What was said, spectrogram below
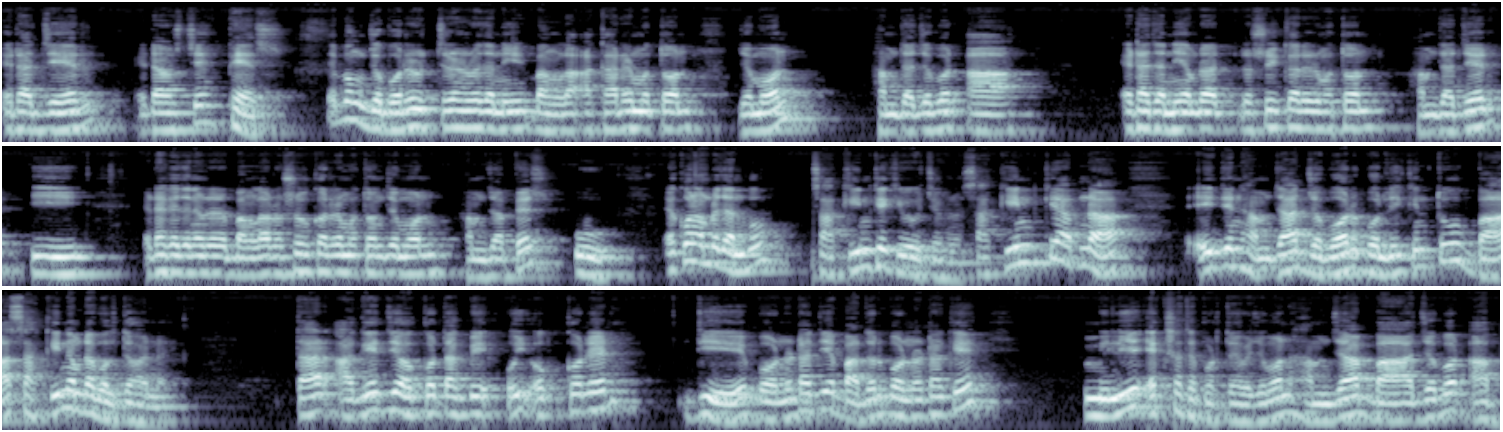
এটা জের, এটা হচ্ছে ফেস। এবং জবরের উচ্চারণ আমরা জানি বাংলা আকারের মতন, যেমন হামজা জবর আ, এটা জানি আমরা রসইকারের মতন, হামজা জের ই, এটাকে জানি আমরা বাংলা রসৌকারের মতন, যেমন হামজা পেশ উ। এখন আমরা জানব সাকিনকে কীভাবে উচ্চারণ। সাকিনকে আমরা এই যে হামজা জবর বলি, কিন্তু বা সাকিন আমরা বলতে হয় না তার আগে যে অক্ষর থাকবে, ওই অক্ষরের দিয়ে বর্ণটা দিয়ে বাদর বর্ণটাকে মিলিয়ে একসাথে পড়তে হবে। যেমন হামজা, বা, জবর, আব।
